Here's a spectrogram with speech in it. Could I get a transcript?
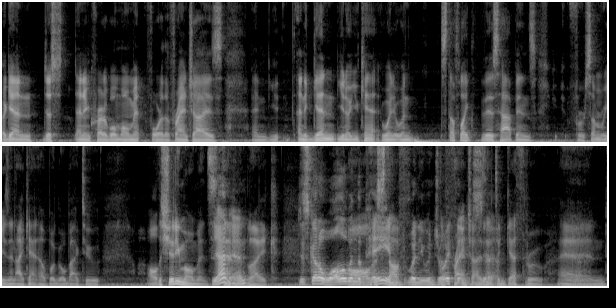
again just an incredible moment for the franchise. And you, and again, you know, you can't when when stuff like this happens, for some reason, I can't help but go back to all the shitty moments. Yeah, and, man. Like Just gotta wallow in the pain stuff when you enjoy the franchise Yeah. had to get through, and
